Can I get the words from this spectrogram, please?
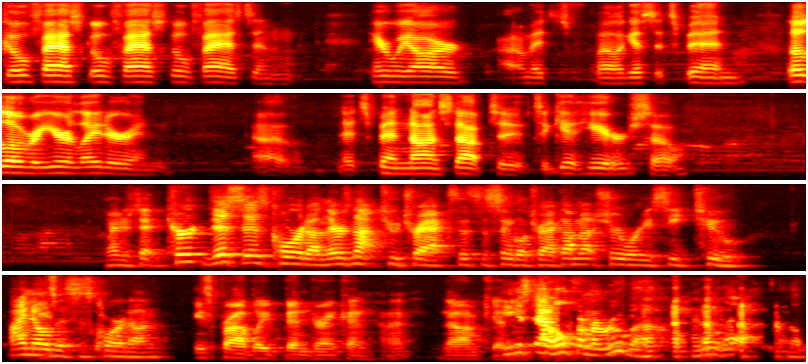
go fast go fast go fast and here we are um it's well i guess it's been a little over a year later and uh, it's been nonstop to to get here. So I understand. Kurt, this is Corydon. There's not two tracks. This is a single track. I'm not sure where you see two. I know this is Corydon. He's probably been drinking. I, no, I'm kidding. He just got home from Aruba. I know that. So,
